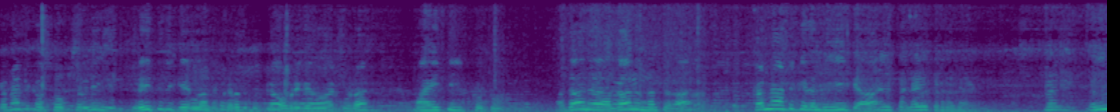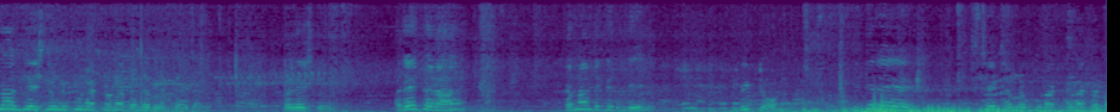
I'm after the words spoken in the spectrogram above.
ಕರ್ನಾಟಕ ಸೋಪ್ಸಲ್ಲಿ ರೈತರಿಗೆ ಎಲ್ಲನೂ ಕರೆದು ಬಿಟ್ಟು ಅವರಿಗೆ ಕೂಡ ಮಾಹಿತಿ ಕೊಟ್ಟು, ಅದಾದ ಅದಾದ ನಂತರ ಕರ್ನಾಟಕದಲ್ಲಿ ಈಗ ಎಲ್ಲ ದೇಶದಲ್ಲೂ ಕೂಡ ಕನ್ನಡ ಗಂಧ ಬೆಳೆಸ್ತಾ ಇದ್ದಾರೆ ಪ್ರದೇಶದಲ್ಲಿ. ಅದೇ ಥರ ಕರ್ನಾಟಕದಲ್ಲಿ ಬಿಟ್ಟು ಇತರೆ ಸ್ಟೇಟಲ್ಲೂ ಕೂಡ ಕೂಡ ಗಂಧ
